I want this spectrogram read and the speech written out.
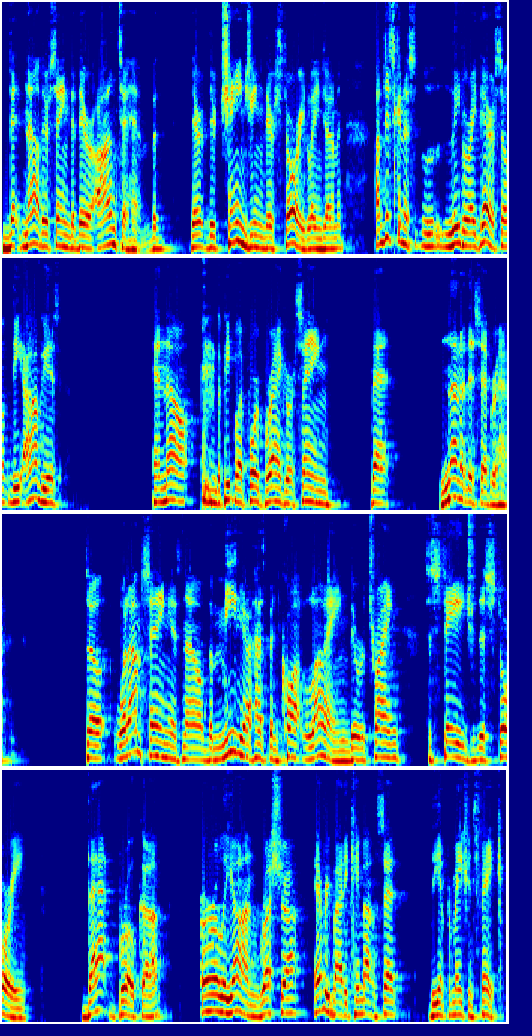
That now they're saying that they're on to him, but They're they're changing their story, ladies and gentlemen. I'm just going to leave it right there. So the obvious, and now the people at Fort Bragg are saying that none of this ever happened. So what I'm saying is now the media has been caught lying. They were trying to stage this story. That broke up early on. Russia, everybody came out and said the information's fake.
